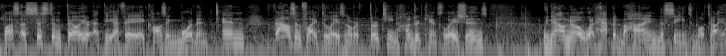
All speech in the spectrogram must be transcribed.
Plus, a system failure at the FAA causing more than 10,000 flight delays and over 1,300 cancellations. We now know what happened behind the scenes, and we'll tell you.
